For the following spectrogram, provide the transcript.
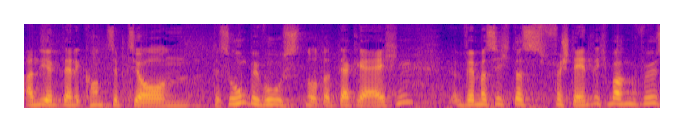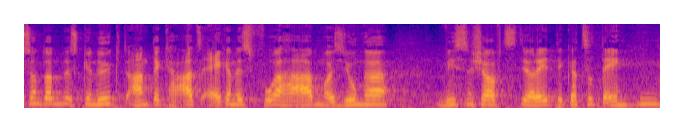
an irgendeine Konzeption des Unbewussten oder dergleichen, wenn man sich das verständlich machen will, sondern es genügt an Descartes eigenes Vorhaben als junger Wissenschaftstheoretiker zu denken,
